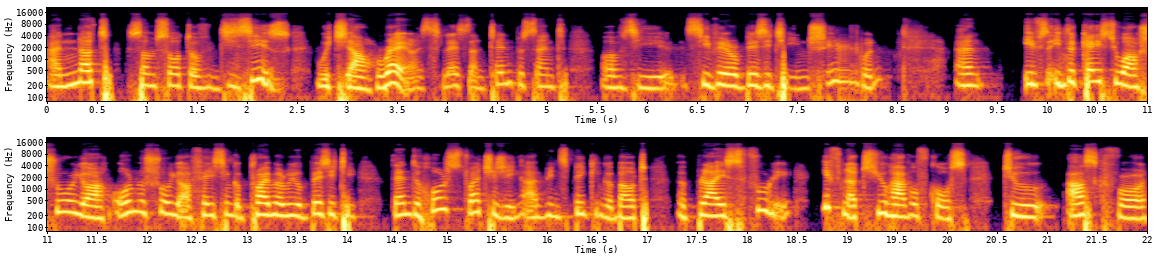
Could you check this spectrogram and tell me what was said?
and not some sort of disease, which are rare. It's less than 10% of the severe obesity in children. And if in the case you are sure, you are almost sure you are facing a primary obesity, then the whole strategy I've been speaking about applies fully. If not, you have, of course, to ask for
